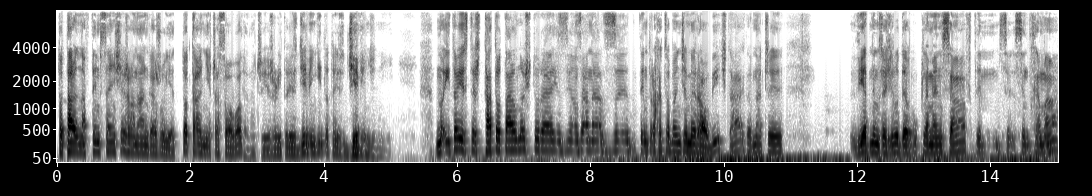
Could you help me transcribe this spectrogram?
totalna w tym sensie, że ona angażuje totalnie czasowo. Znaczy jeżeli to jest 9 dni, to to jest 9 dni. No i to jest też ta totalność, która jest związana z tym trochę, co będziemy robić, tak? To znaczy w jednym ze źródeł u Clemensa, w tym Sy- Synthema,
